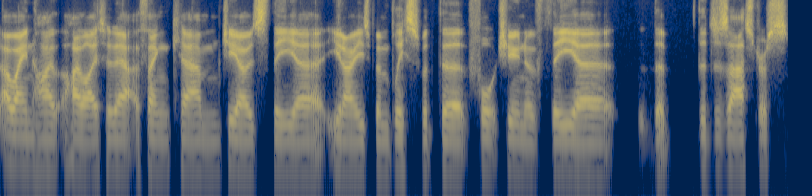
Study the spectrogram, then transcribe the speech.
Owain hi- highlighted out, I think um, Gio's the uh, you know he's been blessed with the fortune of the uh, the the disastrous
